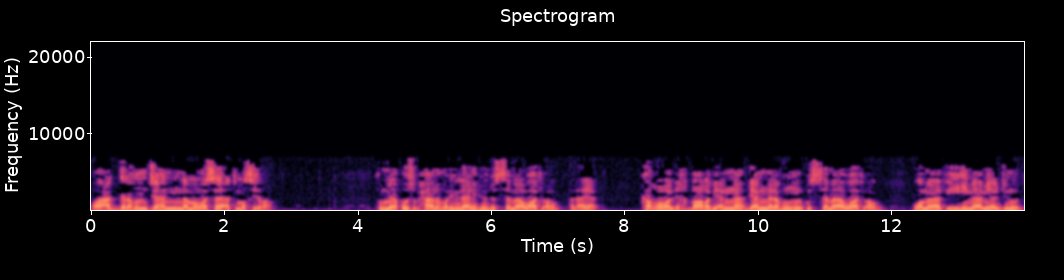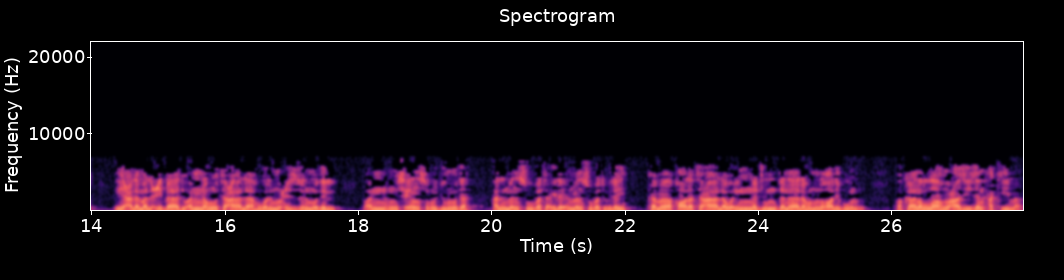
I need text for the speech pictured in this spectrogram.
وأعد لهم جهنم وساءت مصيرا. ثم يقول سبحانه ولله جنود السماوات والأرض. الآيات. كرر الإخبار بأن, بأن له ملك السماوات والأرض وما فيهما من الجنود ليعلم العباد أنه تعالى هو المعز المذل وأنه سينصر جنوده المنسوبة إليه, المنسوبة إليه كما قال تعالى وإن جندنا لهم الغالبون وكان الله عزيزا حكيما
